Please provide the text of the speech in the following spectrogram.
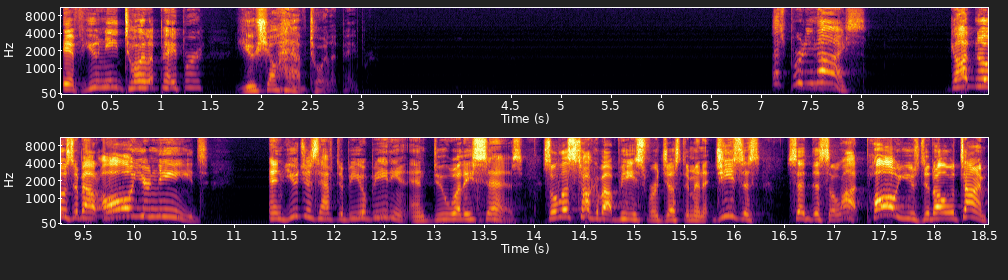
if you need toilet paper, you shall have toilet paper. That's pretty nice. God knows about all your needs, and you just have to be obedient and do what He says. So let's talk about peace for just a minute. Jesus said this a lot. Paul used it all the time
